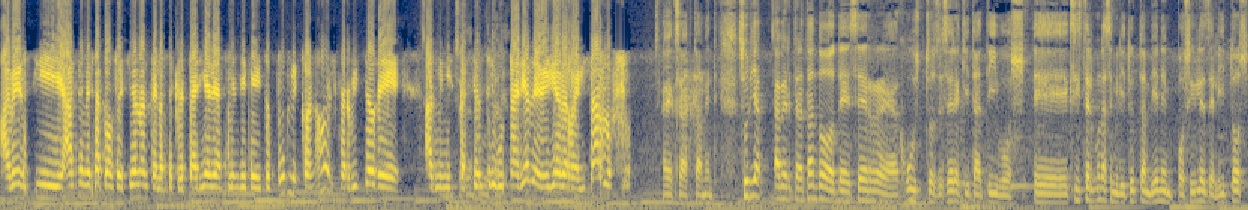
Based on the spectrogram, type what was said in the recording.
A ver si hacen esa confesión ante la Secretaría de Hacienda y Crédito Público, ¿no? El Servicio de Administración Tributaria debería de revisarlo. Exactamente. Surya, a ver, tratando de ser eh, justos, de ser equitativos, eh, ¿existe alguna similitud también en posibles delitos?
